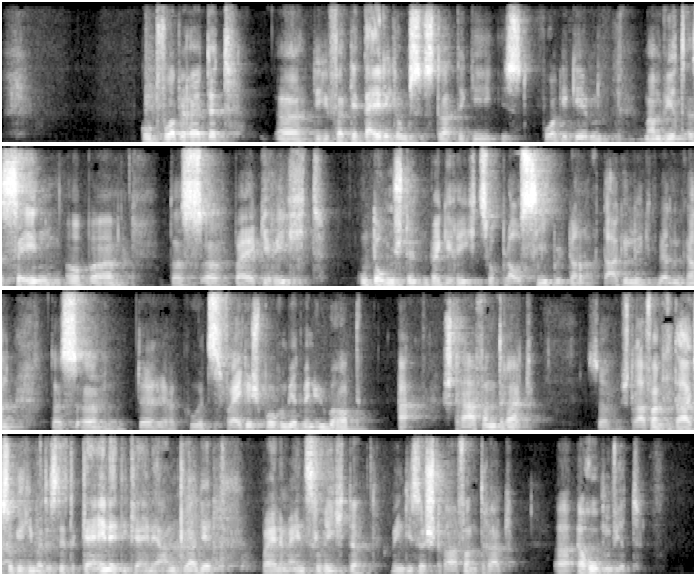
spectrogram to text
Gut vorbereitet, äh, die Verteidigungsstrategie ist vorgegeben. Man wird sehen, ob äh, das äh, bei Gericht, unter Umständen bei Gericht so plausibel dann auch dargelegt werden kann, dass äh, der Herr Kurz freigesprochen wird, wenn überhaupt ah, Strafantrag. So, Strafantrag sage ich immer, das ist der kleine, die kleine Anklage bei einem Einzelrichter, wenn dieser Strafantrag äh, erhoben wird.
